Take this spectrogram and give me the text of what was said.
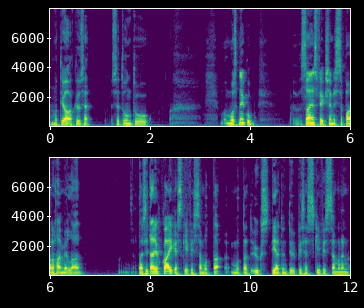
Mutta joo, kyllä se, se tuntuu... Musta niinku science fictionissa parhaimmillaan tai sitä ei ole kaikessa skifissä, mutta, mutta yksi tietyn tyyppisessä skifissä semmoinen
